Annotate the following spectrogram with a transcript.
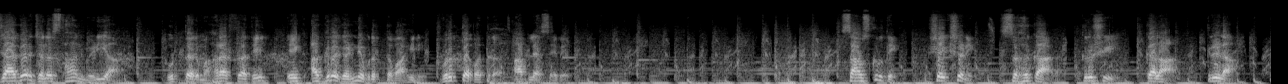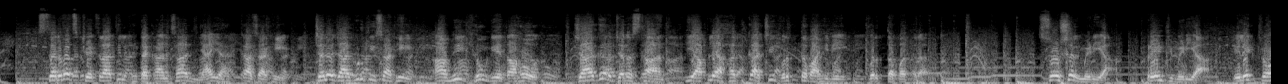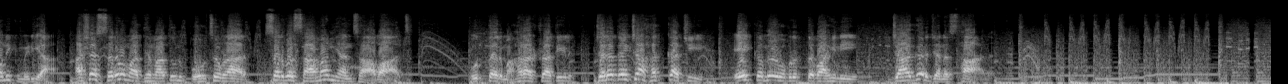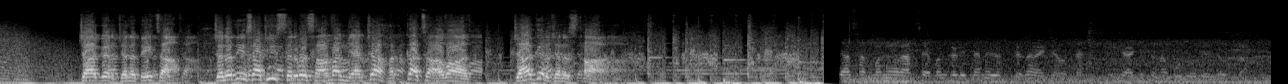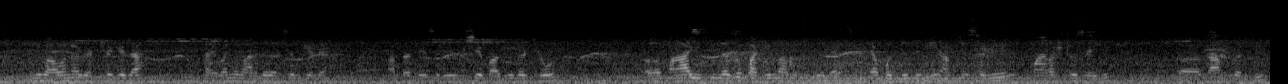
जागर जनस्थान मीडिया उत्तर महाराष्ट्रातील एक अग्रगण्य वृत्तवाहिनी वृत्तपत्र आपल्या सेवेत. सांस्कृतिक शैक्षणिक सहकार कृषी कला क्रीडा सर्वच क्षेत्रातील घटकांचा न्याय हक्कासाठी जनजागृतीसाठी आम्ही घेऊन येत आहोत जागर जनस्थान ही आपल्या हक्काची वृत्तवाहिनी वृत्तपत्र. Social media print media electronic media अशा सर्व माध्यमातून पोहोचवणार सर्वसामान्यांचा आवाज. उत्तर महाराष्ट्रातील जनतेच्या हक्काची एकमेव वृत्तवाहिनी जागर जनस्थान. जागर जनतेचा जनतेसाठी सर्वसामान्यांच्या हक्काचा आवाज जागर जनस्थान. त्या सन्मान्य राजसाहेबांकडे त्यांना व्यक्त करायच्या होत्या. त्यासाठी त्यांना बोलवलेलं होतं. त्यांनी भावना व्यक्त केल्या. साहेबांनी मार्गदर्शन केलं. आता ते सगळे विषय बाजूला ठेवून महायुतीला जो पाठिंबा आपण दिलेला आहे त्या पद्धतीने आमचे सगळे महाराष्ट्र सैनिक काम करतील.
